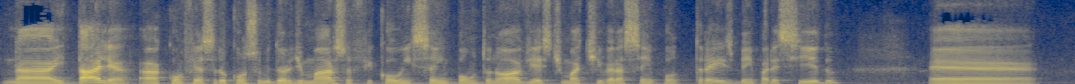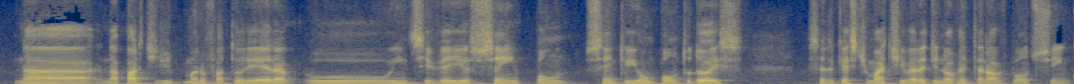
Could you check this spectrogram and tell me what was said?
Na Itália, a confiança do consumidor de março ficou em 100,9, a estimativa era 100,3, bem parecido. É, na, na parte de manufatureira, o índice veio 101,2, sendo que a estimativa era de 99,5.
